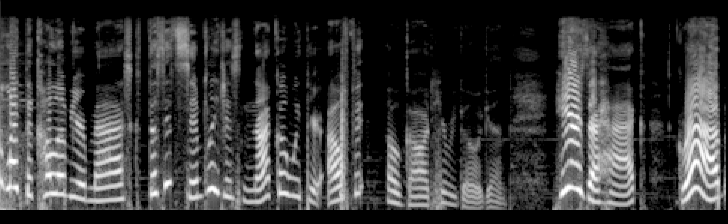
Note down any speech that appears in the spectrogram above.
Not like the color of your mask. Does it simply just not go with your outfit? Oh god, here we go again. Here's a hack. Grab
